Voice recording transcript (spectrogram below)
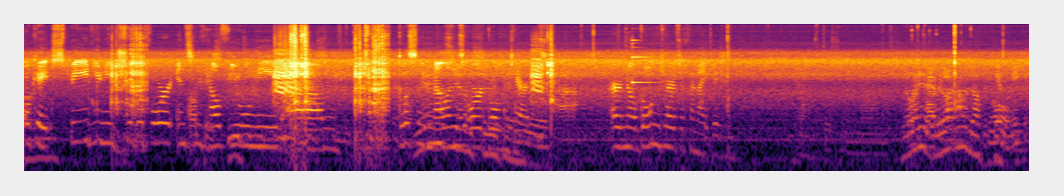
Okay, speed you need sugar for. Instant Okay, health you will need um glistening melons or golden carrots. here. Or no, golden carrots are for night vision. yeah, this um, We don't, we don't have enough can't gold. make it.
